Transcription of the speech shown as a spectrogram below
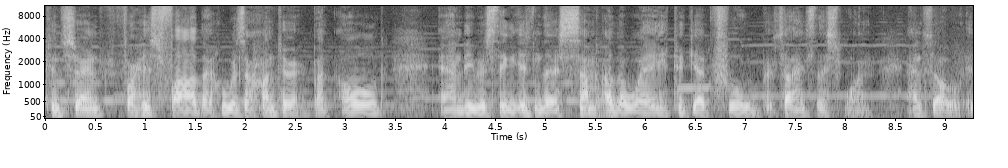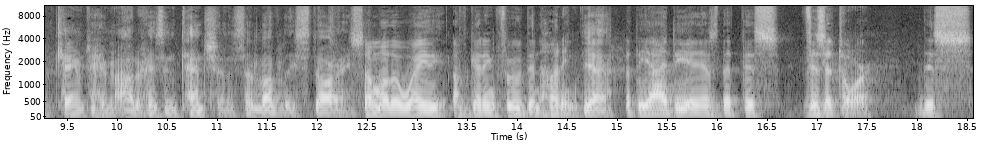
concerned for his father, who was a hunter but old. And he was thinking, isn't there some other way to get food besides this one? And so it came to him out of his intention. It's a lovely story. Some other way of getting food than hunting. Yeah. But the idea is that this visitor, this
